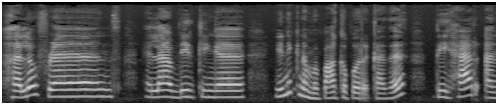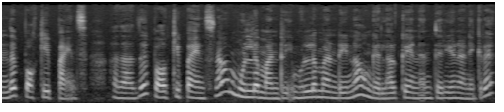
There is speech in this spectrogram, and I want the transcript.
ஹலோ ஃப்ரெண்ட்ஸ் எல்லாம் எப்படி இருக்கீங்க? இன்னைக்கு நம்ம பார்க்க போகிற கதை தி ஹேர் அண்ட் த பாக்கி பைன்ஸ் அதாவது பாக்கி பைன்ஸ்னால் முல்லை மண்டின்னா அவங்க எல்லாருக்கும் என்னன்னு தெரியும்னு நினைக்கிறேன்.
